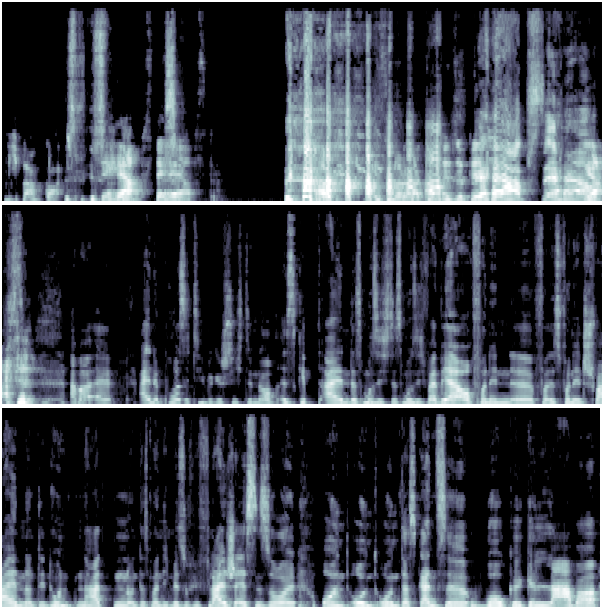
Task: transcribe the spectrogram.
Lieber Gott. Es ist- der Herbst, der Herbst. Gott, Isst du noch Kartoffelsuppe? Herbst, der Herbst. Ja. Aber äh, eine positive Geschichte noch. Es gibt ein, das muss ich, das muss ich, weil wir ja auch von den, äh, von den Schweinen und den Hunden hatten und dass man nicht mehr so viel Fleisch essen soll und, und, und das ganze woke Gelaber.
